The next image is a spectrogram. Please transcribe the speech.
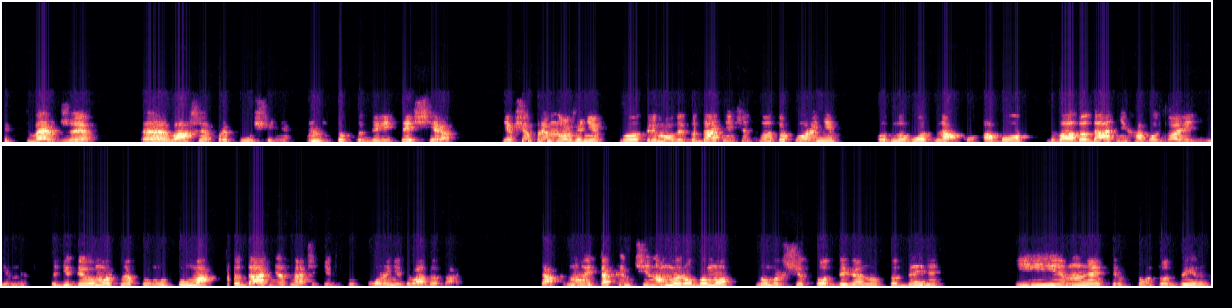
підтверджує е, ваше припущення. Тобто, дивіться ще раз. Якщо при множенні ви отримали додатнє число, то корені одного знаку. Або два додатніх, або два від'ємних. Тоді дивимося на суму. Сума додатня, значить і в корені два додатні. Так, ну і таким чином ми робимо номер 699 і 701.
